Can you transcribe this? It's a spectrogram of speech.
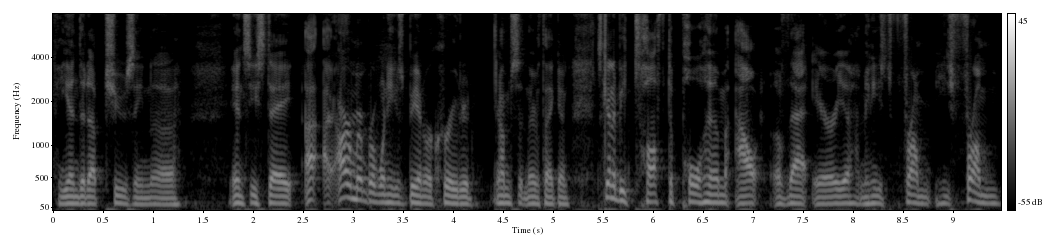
he ended up choosing. Uh, NC State. I, I remember when he was being recruited. I'm sitting there thinking it's going to be tough to pull him out of that area. I mean, he's from he's from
